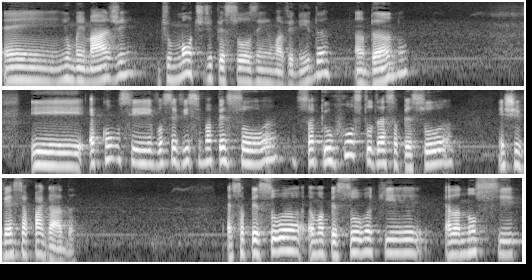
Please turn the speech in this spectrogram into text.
em uma imagem de um monte de pessoas em uma avenida andando. E é como se você visse uma pessoa, só que o rosto dessa pessoa estivesse apagada. Essa pessoa é uma pessoa que ela não se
